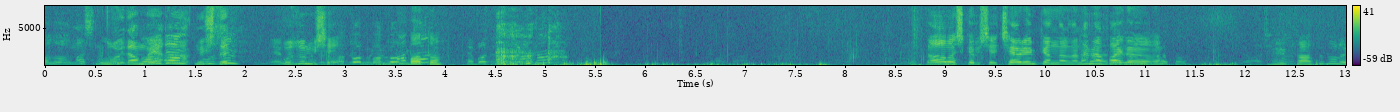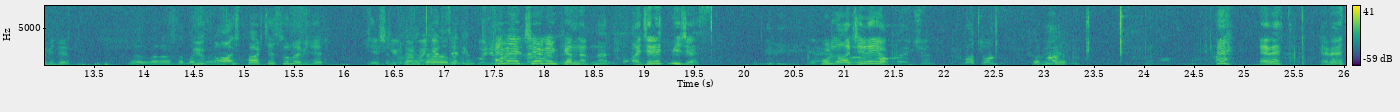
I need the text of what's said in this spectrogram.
O da olmaz. Şimdi boydan boya Boydan anlatmıştık. uzun. Uzun, bir şey. Baton baton. Baton. E bak. Daha başka bir şey. Çevre imkanlarından hemen faydalanalım. Büyük tahta da olabilir. Var var orada baton. Büyük ağaç parçası olabilir. Keşke var gelseydik. kocaman Hemen çevre imkanlarından acele etmeyeceğiz. Burada acele yok. İçin baton. Tabii canım. Evet. Evet.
